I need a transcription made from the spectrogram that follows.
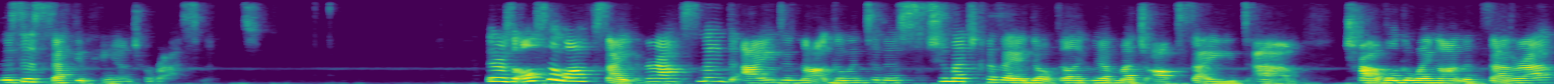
This is secondhand harassment. There's also offsite harassment. I did not go into this too much because I don't feel like we have much offsite um, travel going on, etc.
